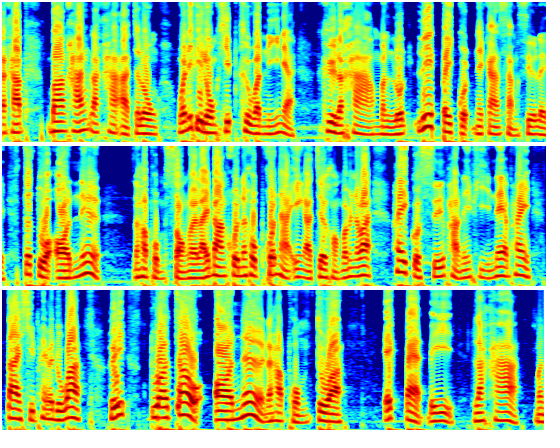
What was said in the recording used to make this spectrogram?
นะครับ บางครั้งราคาอาจจะลง วันที่พี่ลงคลิปคือวันนี้เนี่ย คือราคามันลดรีบไปกดในการสั่งซื้อเลยเจ้าตัว Honor น นะครับผม 200 ไลค์บางคนนะครับค้นหาเองอาจเจอของประมาณว่า ให้กดซื้อผ่านในพีแนบให้ใต้คลิปให้มาดูว่า เฮ้ย ตัวเจ้า Honor นะครับผมตัว X8B ราคามัน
